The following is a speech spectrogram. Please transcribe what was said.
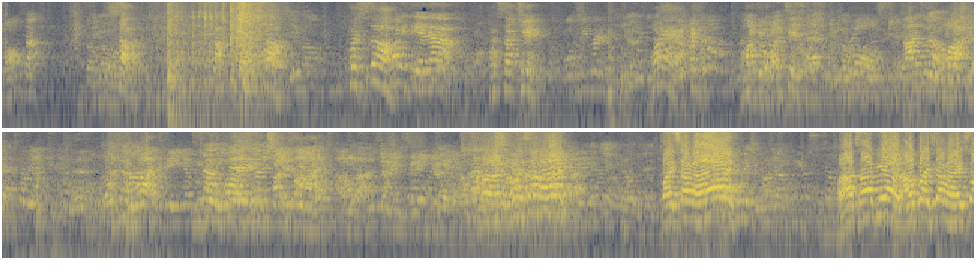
上，上，上，快上！快点啊！快上去！快！然后给我玩建成，三十五万，三十五万，三十五万，一百，快上来！快上来！把它擦掉，然后快上来算。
